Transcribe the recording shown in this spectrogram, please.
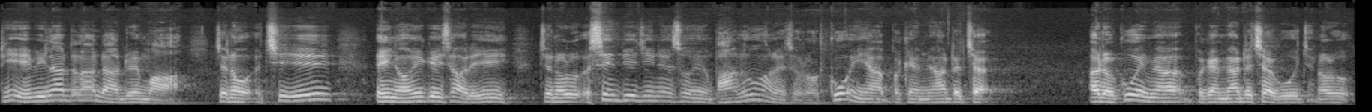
ဒီ AB လာတလတာအတွင်းမှာကျွန်တော်အခြေအိမ်တော်ရေးကိစ္စတွေကျွန်တော်တို့အဆင်ပြေခြင်းနေဆိုရင်ဘာလို့ရလဲဆိုတော့ကိုယ့်အိမ်ကပကံများတစ်ချက်အဲ့တော့ကိုယ့်အိမ်များပကံများတစ်ချက်ကိုကျွန်တော်တို့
